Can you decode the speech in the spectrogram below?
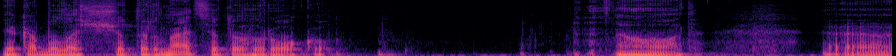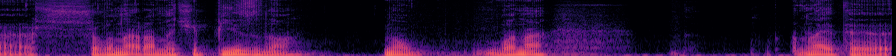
яка була з 2014 року, от, е, що вона рано чи пізно, ну, вона, знаєте,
